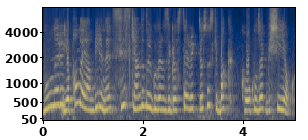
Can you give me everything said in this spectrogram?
Bunları yapamayan birine siz kendi duygularınızı göstererek diyorsunuz ki bak korkulacak bir şey yok.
